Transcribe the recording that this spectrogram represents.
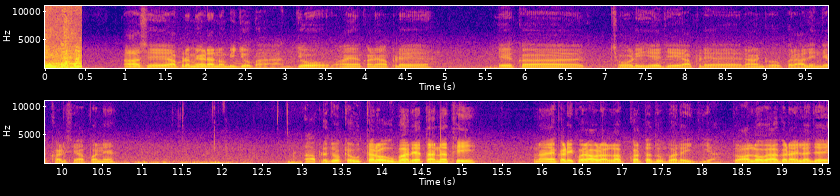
આ છે આપણા મેળાનો બીજો ભાગ. જો, અહીંયા કણે આપણે એક છોડી છે જે આપણે રાંઢવા ઉપર હાલીને દેખાડશે આપણને. આપણે જો કે ઉતારવા ઊભા રહેતા નથી, પણ અહીંયા ઘડીક વાર આવડા લપ કરતા જ ઊભા રહી ગયા. તો હાલો હવે આગળ હાલ્યા જઈ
